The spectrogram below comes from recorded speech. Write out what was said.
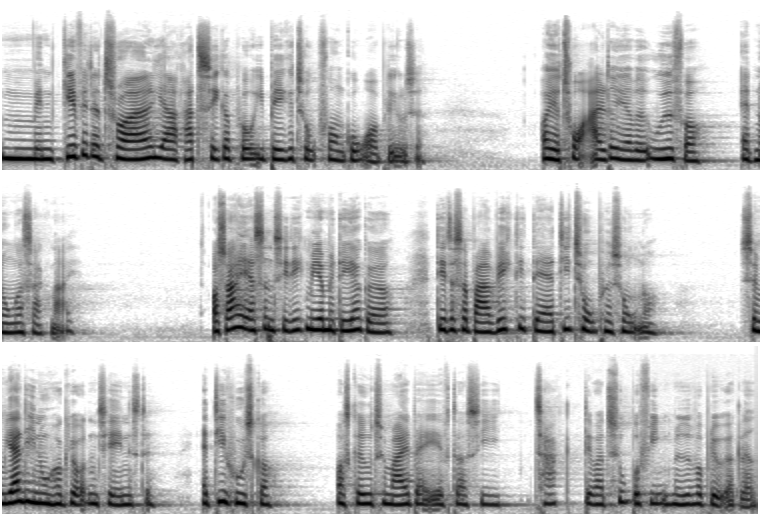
men give it a trial. Jeg er ret sikker på, at I begge to får en god oplevelse. Og jeg tror aldrig, jeg har været ude for, at nogen har sagt nej. Og så har jeg sådan set ikke mere med det at gøre. Det, der så bare er vigtigt, det er, at de to personer, som jeg lige nu har gjort en tjeneste, at de husker, og skrive til mig bagefter og sige, tak, det var et super fint møde, hvor blev jeg glad.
